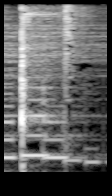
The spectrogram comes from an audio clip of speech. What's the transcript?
Let's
